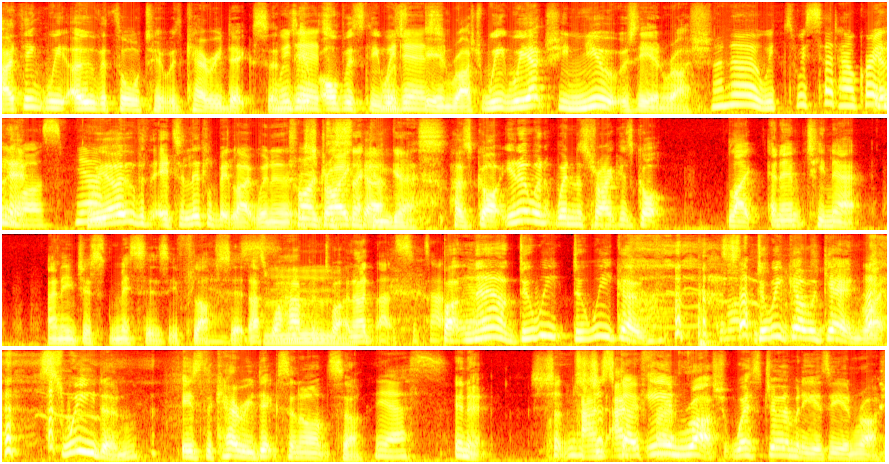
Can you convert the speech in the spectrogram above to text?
I think we overthought it with Kerry Dixon. We It did. obviously We was did. Ian Rush. We, we actually knew it was Ian Rush. I know. We, we said how great Isn't he it? was. Yeah. We over. It's a little bit like when a Tried to striker second guess. has got. You know when when the striker's got like an empty net and he just misses, he fluffs it. That's what happened to mm. us. And I, That's exactly but it. now, do we do we go? do we go again? Right. Sweden is the Kerry Dixon answer, yes. in it. So, And, just just and go for Ian it. Rush, West Germany is Ian Rush.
